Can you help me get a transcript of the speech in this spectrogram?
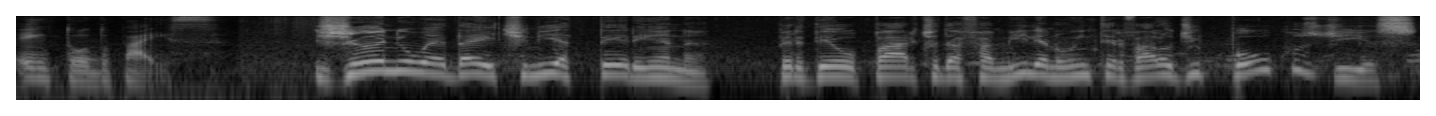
em todo o país. Jânio é da etnia terena. Perdeu parte da família no intervalo de poucos dias.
